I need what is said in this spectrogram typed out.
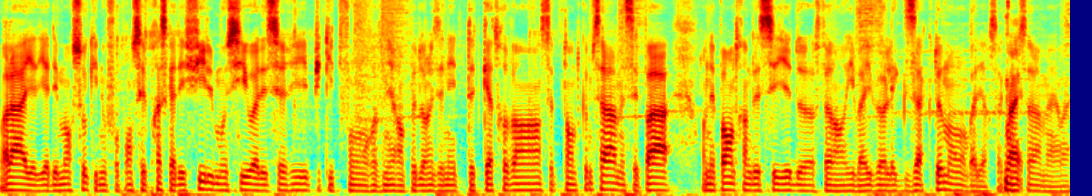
voilà, il y, a des morceaux qui nous font penser presque à des films aussi ou à des séries, puis qui te font revenir un peu dans les années peut-être 80, 70 comme ça, mais c'est pas, on n'est pas en train d'essayer de faire un revival exactement, on va dire ça comme ça, mais ouais.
